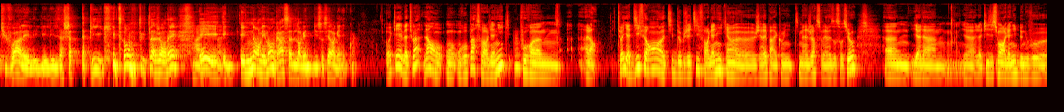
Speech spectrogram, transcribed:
tu vois les, les, les, achats de tapis qui tombent toute la journée et, énormément grâce à de du social organique, quoi. Ok, bah tu vois, là on, on repart sur l'organique mm. pour alors tu vois, il y a différents euh, types d'objectifs organiques hein, euh, gérés par les community managers sur les réseaux sociaux. Euh, il y a l'acquisition organique de nouveaux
